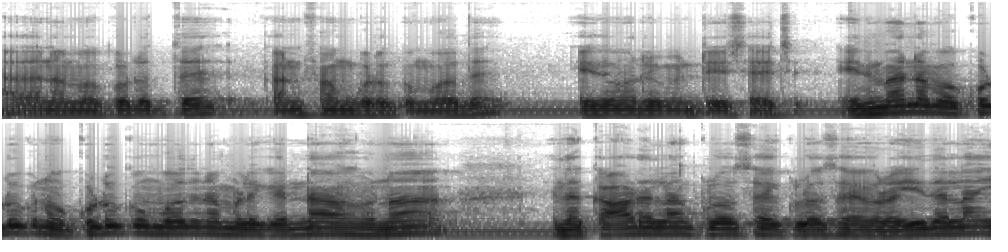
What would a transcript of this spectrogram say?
அதை நம்ம கொடுத்து கன்ஃபார்ம் கொடுக்கும்போது இதுவும் ரிமிட்ரிஸ் ஆயிடுச்சு. இது மாதிரி நம்ம கொடுக்கணும். கொடுக்கும்போது நம்மளுக்கு என்ன ஆகுனா இந்த கார்டெல்லாம் க்ளோஸ் ஆகி க்ளோஸ் ஆகி வரும். இதெல்லாம்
